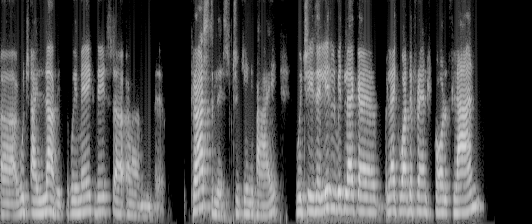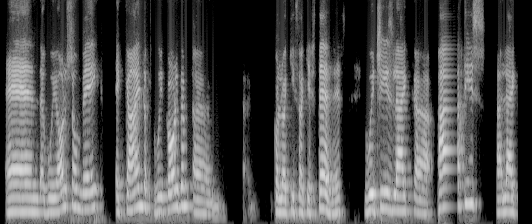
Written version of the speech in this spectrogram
uh, which I love it. We make this uh, um, crustless zucchini pie, which is a little bit like a like what the French call flan. And we also make a kind of we call them um, which is like uh, patties, uh, like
